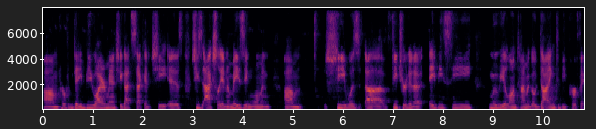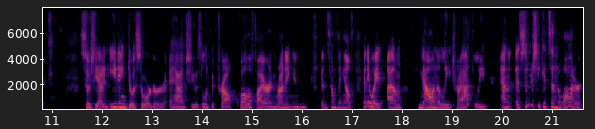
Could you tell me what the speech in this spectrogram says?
Um, her debut ironman she got second. She is she's actually an amazing woman. Um, she was uh, featured in a abc movie a long time ago dying to be perfect so she had an eating disorder and she was Olympic trial qualifier and running and, and something else. Anyway, um, now an elite triathlete. And as soon as she gets in the water,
